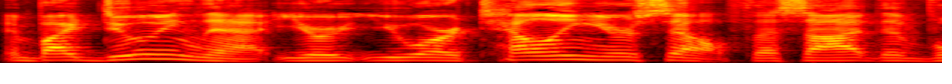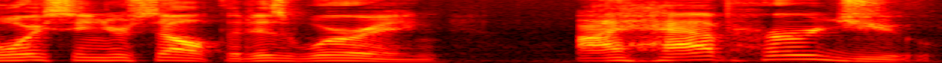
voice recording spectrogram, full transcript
And by doing that, you're you are telling yourself, that's side, the voice in yourself that is worrying, I have heard you.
